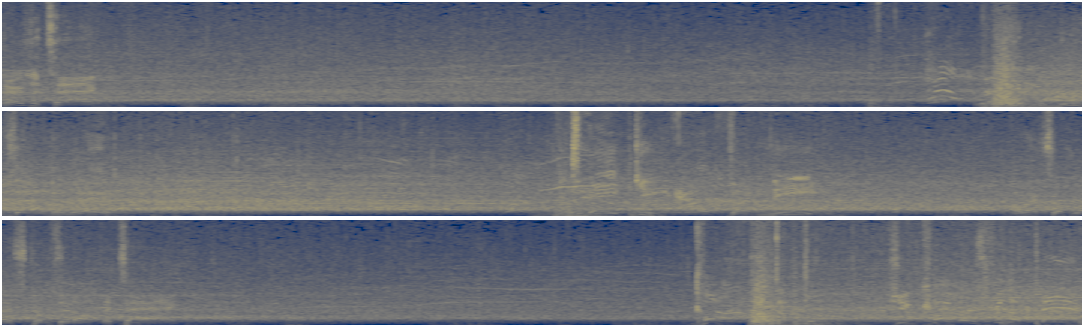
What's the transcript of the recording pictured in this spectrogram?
There's a tag. Covers for the pin.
